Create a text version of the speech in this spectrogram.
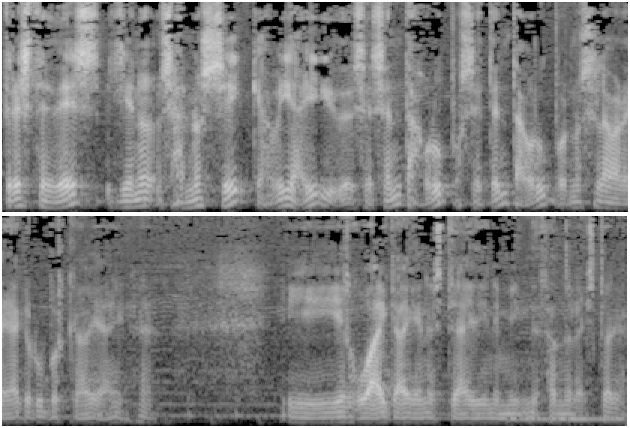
tres CDs llenos, o sea, no sé qué había ahí, de 60 grupos, 70 grupos, no sé la verdad qué grupos que había ahí. Y es guay que alguien esté ahí dinamizando la historia.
